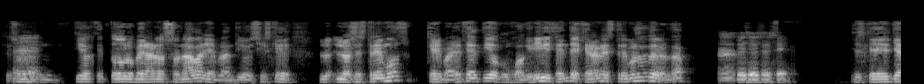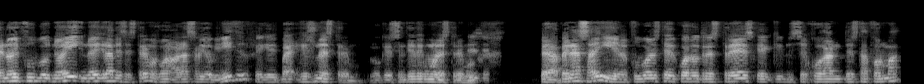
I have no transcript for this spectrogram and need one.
que son tíos que todos los veranos sonaban y en plan, tío, si es que lo- los extremos, que Valencia, tío, con Joaquín y Vicente, que eran extremos de verdad. Eh, Sí, sí, sí, sí. Y Es que ya no hay fútbol, no hay, no hay grandes extremos. Bueno, ahora ha salido Vinicius, que, que es un extremo, lo que se entiende como un extremo. sí, sí. Pero apenas hay, en el fútbol este del 4-3-3, que, que se juegan de esta forma,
